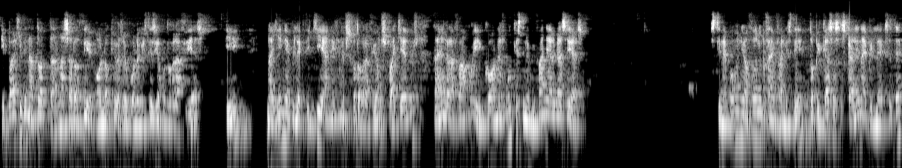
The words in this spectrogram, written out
Υπάρχει δυνατότητα να σαρωθεί ολόκληρος ο υπολογιστής για φωτογραφίες ή να γίνει επιλεκτική ανείχνευση φωτογραφιών στους φακέλους, τα έγγραφά μου, οι εικόνες μου και στην επιφάνεια εργασίας. Στην επόμενη οθόνη που θα εμφανιστεί, τοπικά σας σας καλεί να επιλέξετε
